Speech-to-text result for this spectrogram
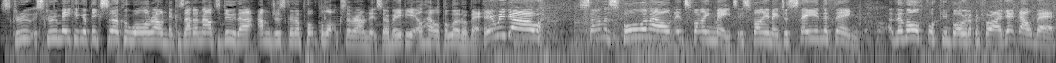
Screw screw making a big circle wall around it because I don't know how to do that. I'm just gonna put blocks around it so maybe it'll help a little bit. Here we go. Santa's fallen out. It's fine, mate. It's fine, mate. Just stay in the thing. They've all fucking blown up before I get down there.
